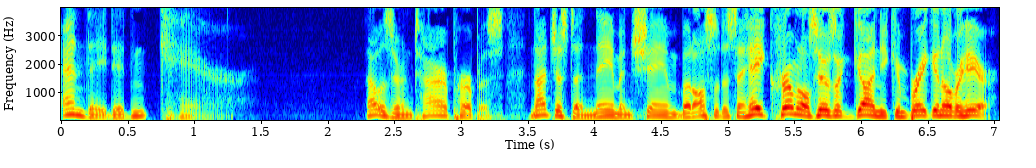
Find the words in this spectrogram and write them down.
And they didn't care. That was their entire purpose. Not just a name and shame, but also to say, hey, criminals, here's a gun. You can break in over here.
